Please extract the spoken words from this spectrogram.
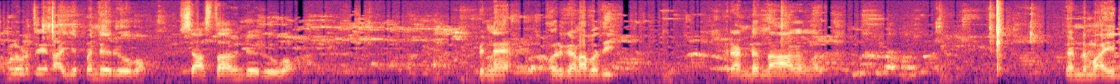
നമ്മളിവിടെ ചെയ്യുന്ന അയ്യപ്പന്റെ ഒരു രൂപം ശാസ്താവിന്റെ ഒരു രൂപം പിന്നെ ഒരു ഗണപതി രണ്ട് നാഗങ്ങൾ രണ്ട് മയിൽ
